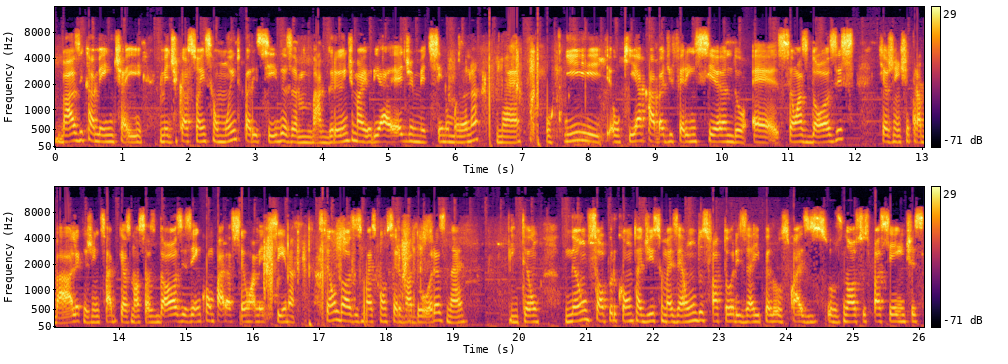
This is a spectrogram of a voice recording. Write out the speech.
basicamente aí medicações são muito parecidas, a, a, grande maioria é de medicina humana, né? O que, o que acaba diferenciando é, são as doses que a gente trabalha, que a gente sabe que as nossas doses em comparação à medicina são doses mais conservadoras, né? Então, não só por conta disso, mas é um dos fatores aí pelos quais os nossos pacientes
